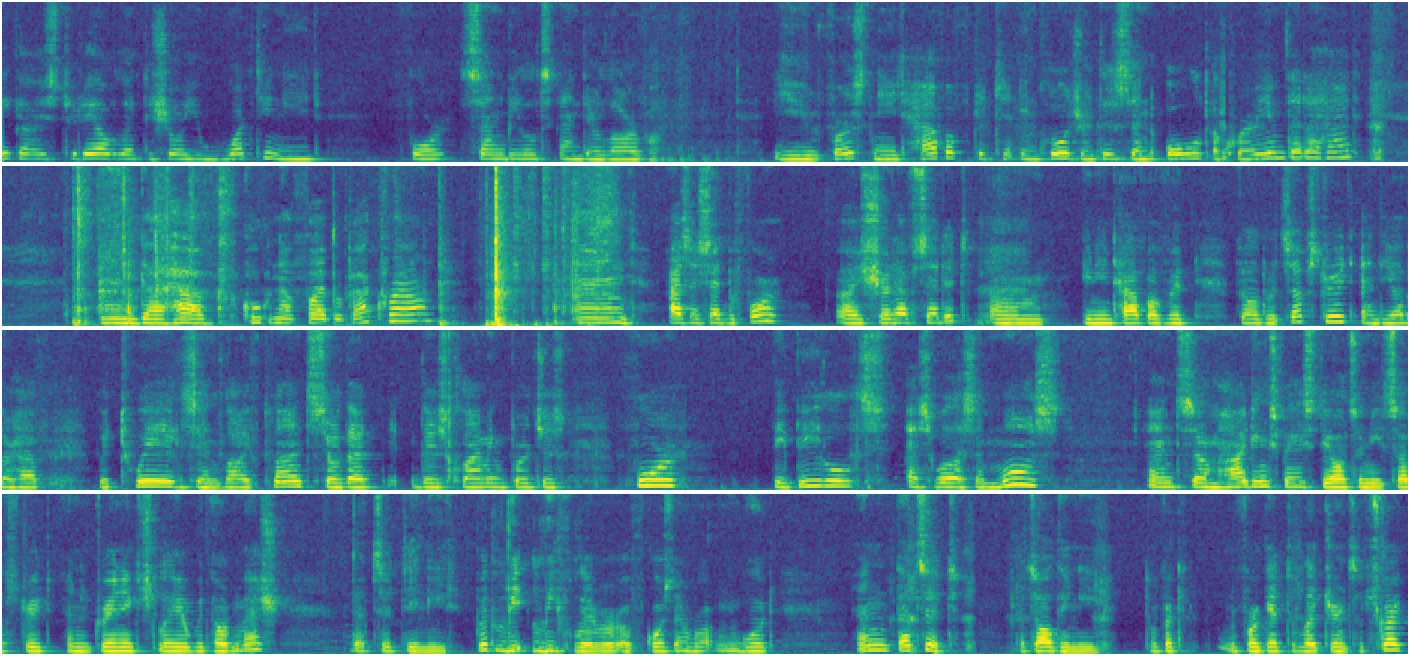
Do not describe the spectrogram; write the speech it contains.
Hey guys, today I would like to show you what you need for sand beetles and their larvae. You first need half of the enclosure. This is an old aquarium that I had. And I have coconut fiber background. And as I said before, I should have said it, um, you need half of it filled with substrate and the other half with twigs and live plants so that there's climbing perches for the beetles as well as some moss and some hiding space. They also need substrate and a drainage layer without mesh. That's it they need. With le leaf litter, of course, and rotten wood. And that's it. That's all they need. Don't forget, to like, share, and subscribe.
